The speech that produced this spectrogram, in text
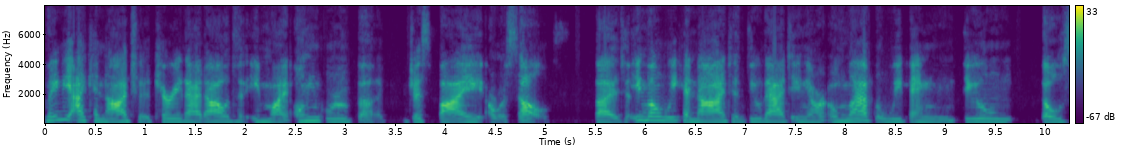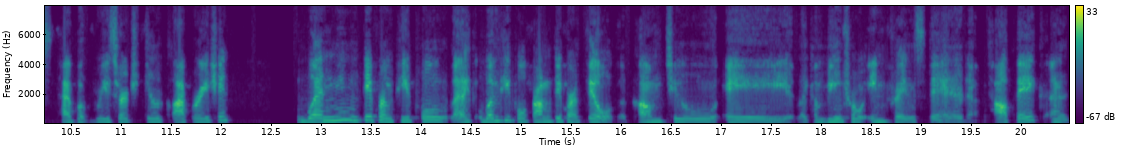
Maybe I cannot carry that out in my own group uh, just by ourselves but even we cannot do that in our own lab, we can do those type of research through collaboration. When different people, like when people from different fields come to a like a mutual interested topic, and,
